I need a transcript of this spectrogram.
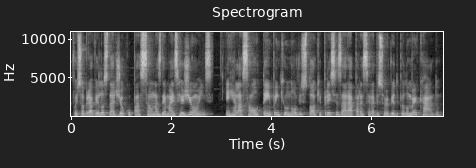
foi sobre a velocidade de ocupação nas demais regiões, em relação ao tempo em que o novo estoque precisará para ser absorvido pelo mercado.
